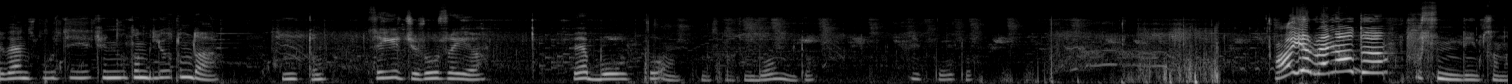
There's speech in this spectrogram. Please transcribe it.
E ben seyircinin adını biliyordum da. Unuttum. Seyirci Rosa'yı ve Bolt'u anlatması lazım. Bol muydu? Evet Bolt'u. Hayır ben aldım. Çok sinirliyim sana.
